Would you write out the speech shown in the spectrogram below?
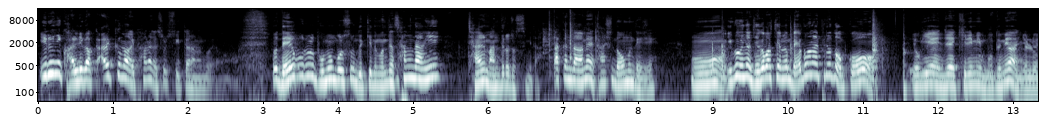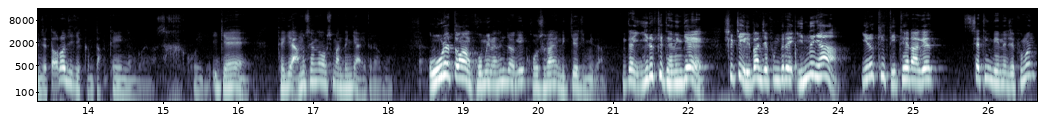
이러니 관리가 깔끔하게 편하게 쓸 수 있다는 거예요. 요 내부를 보면 볼수록 느끼는 건데 상당히 잘 만들어졌습니다. 닦은 다음에 다시 넣으면 되지. 어, 이거 그냥 제가 봤을 때는 매번 할 필요도 없고 여기에 이제 기름이 묻으면 여기로 이제 떨어지게끔 딱 돼 있는 거예요. 싹 고이게. 이게 되게 아무 생각 없이 만든 게 아니더라고. 오랫동안 고민한 흔적이 고스란히 느껴집니다. 그러니까 이렇게 되는 게 실제 일반 제품들에 있느냐? 이렇게 디테일하게 세팅되어 있는 제품은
